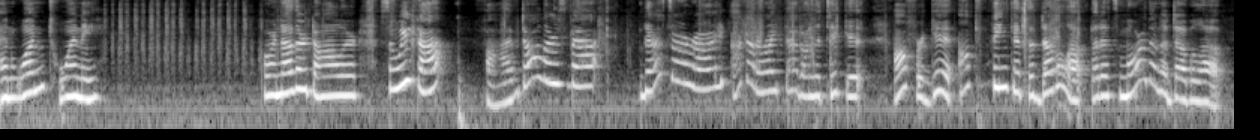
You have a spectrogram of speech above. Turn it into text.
and one 20 for another dollar. So we got $5 back. That's all right. I got to write that on the ticket. I'll forget. I'll think it's a double up, but it's more than a double up.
